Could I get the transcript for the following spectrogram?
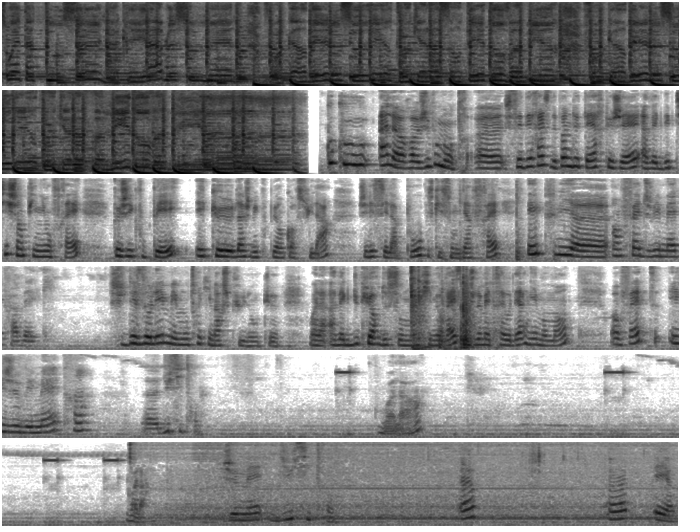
souhaite à tous une agréable semaine. Faut garder le sourire tant qu'elle a santé, tout va bien. Faut garder le sourire tant qu'elle a famille, tout va bien. Coucou Alors, euh, je vous montre. Euh, c'est des restes de pommes de terre que j'ai avec des petits champignons frais que j'ai coupés et que là, je vais couper encore celui-là. J'ai laissé la peau parce qu'ils sont bien frais. Et puis, euh, en fait, je vais mettre avec je suis désolée, mais mon truc, il marche plus. Donc, euh, voilà, avec du cœur de saumon qui me reste, je le mettrai au dernier moment, en fait. Et je vais mettre euh, du citron. Voilà. Voilà. Je mets du citron. Hop. Hop. Et hop.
